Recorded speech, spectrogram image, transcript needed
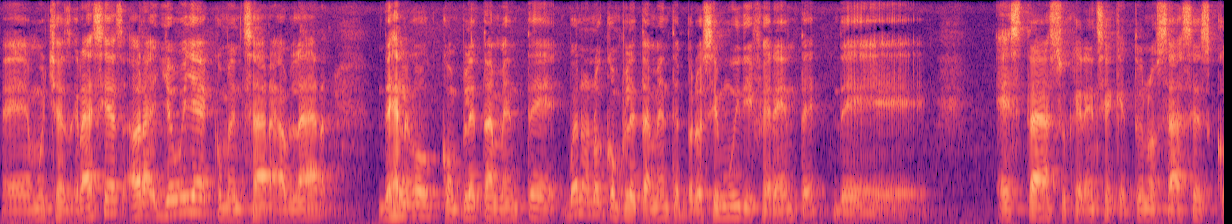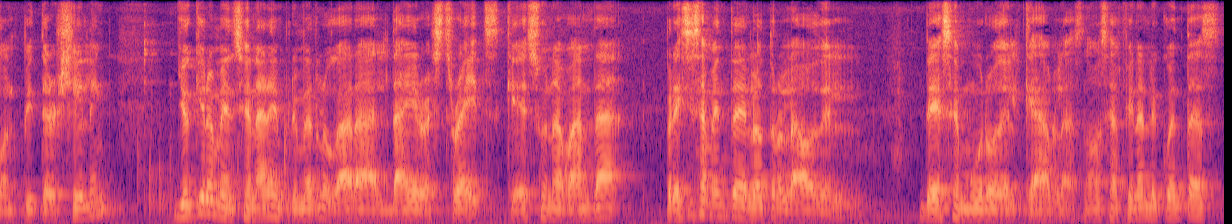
Eh, muchas gracias. Ahora yo voy a comenzar a hablar de algo completamente, bueno, no completamente, pero sí muy diferente de esta sugerencia que tú nos haces con Peter Schilling. Yo quiero mencionar en primer lugar al Dire Straits, que es una banda precisamente del otro lado del, de ese muro del que hablas, ¿no? O sea, al final de cuentas,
